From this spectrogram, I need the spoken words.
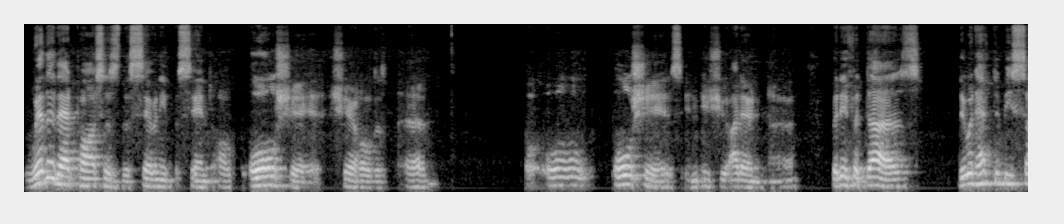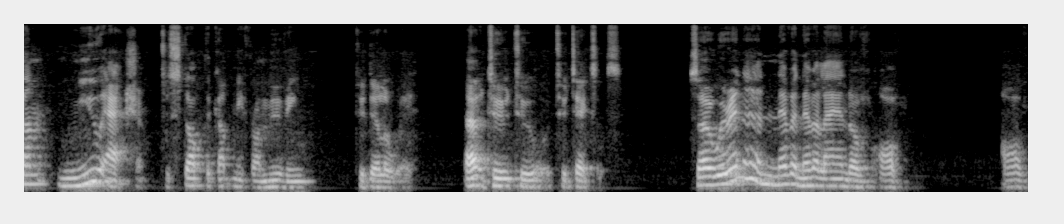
whether that passes the 70% of all share shareholders, uh, all, all shares in issue, I don't know. But if it does, there would have to be some new action to stop the company from moving to Delaware, uh, to to to Texas. So we're in a never never land of of of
